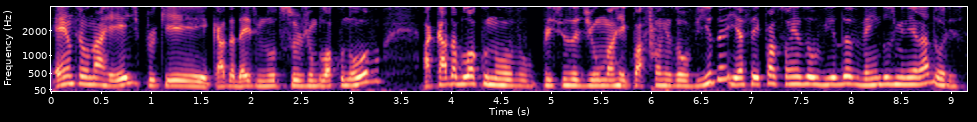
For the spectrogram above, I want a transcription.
entram na rede, porque cada 10 minutos surge um bloco novo. A cada bloco novo precisa de uma equação resolvida, e essa equação resolvida vem dos mineradores.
